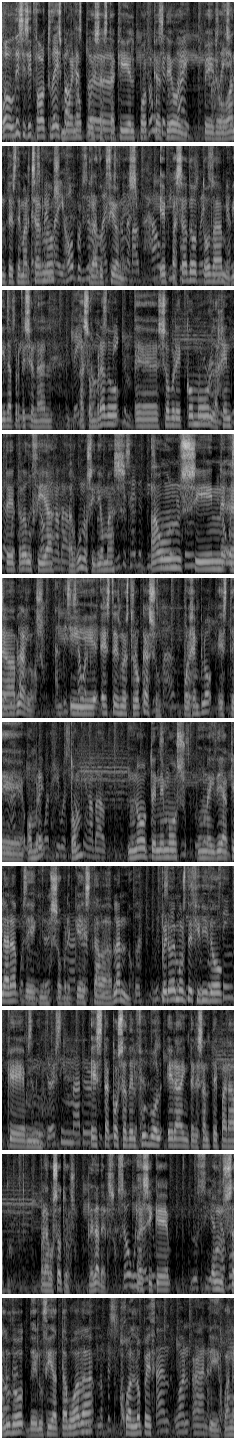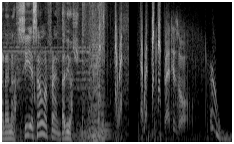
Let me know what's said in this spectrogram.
Bueno, pues hasta aquí el podcast de hoy. Pero antes de marcharnos, traducciones. He pasado toda mi vida profesional asombrado eh, sobre cómo la gente traducía algunos idiomas aún sin eh, hablarlos. Y este es nuestro caso. Por ejemplo, este hombre, Tom, no tenemos una idea clara de sobre qué estaba hablando, pero hemos decidido que mm, esta cosa del fútbol era interesante para, para vosotros, Redaders. Así que un saludo de Lucía Taboada, Juan López y Juan Aranaz. Adiós.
